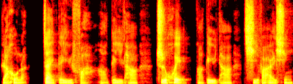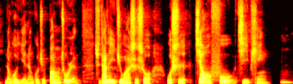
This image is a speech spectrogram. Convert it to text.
然后呢，再给予法啊，给予他智慧。啊，给予他启发爱心，能够也能够去帮助人。所以他的一句话是说：“我是交富济贫，嗯，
